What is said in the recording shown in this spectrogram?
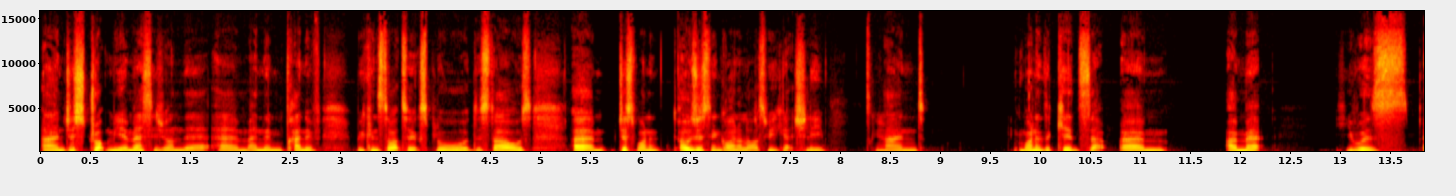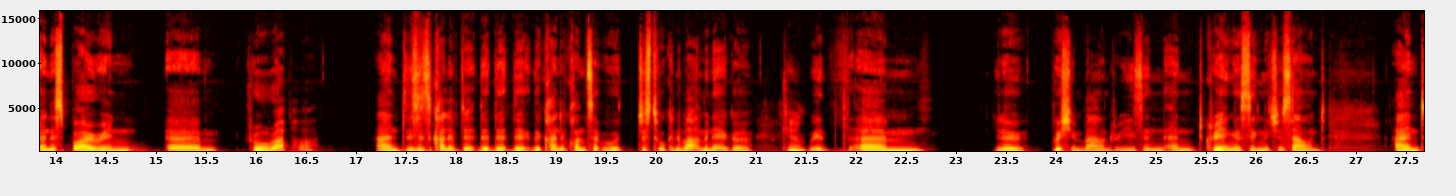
and just drop me a message on there, um, and then kind of we can start to explore the styles. Um, just one, I was just in Ghana last week actually, Yeah. and one of the kids that um, I met, he was an aspiring um, drill rapper, and this is kind of the the, the the kind of concept we were just talking about a minute ago Okay. with um, you know pushing boundaries and and creating a signature sound. And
